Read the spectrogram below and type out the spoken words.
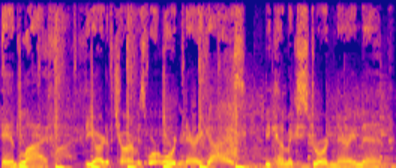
and life. The Art of Charm is where ordinary guys become extraordinary men.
